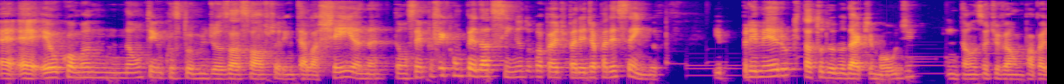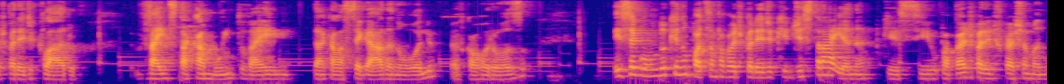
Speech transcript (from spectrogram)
É, é, eu, como eu não tenho costume de usar software em tela cheia, né? Então sempre fica um pedacinho do papel de parede aparecendo. E primeiro que tá tudo no dark mode, então se eu tiver um papel de parede claro, vai destacar muito, vai dar aquela cegada no olho, vai ficar horroroso. E segundo, que não pode ser um papel de parede que distraia, né? Porque se o papel de parede ficar chamando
